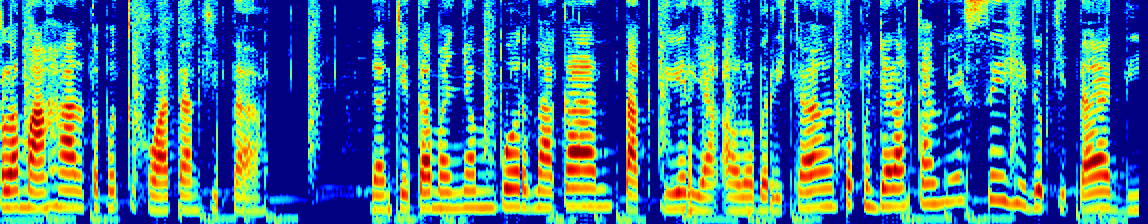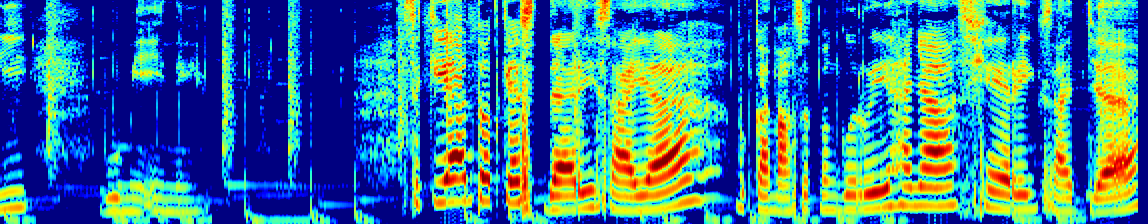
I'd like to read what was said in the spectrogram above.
kelemahan ataupun kekuatan kita. Dan kita menyempurnakan takdir yang Allah berikan untuk menjalankan misi hidup kita di bumi ini. Sekian podcast dari saya, bukan maksud menggurui, hanya sharing saja.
